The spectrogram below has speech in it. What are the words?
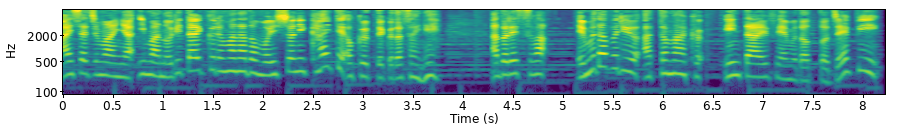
愛車自慢や今乗りたい車なども一緒に書いて送ってくださいね。アドレスは mw.interfm.jp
